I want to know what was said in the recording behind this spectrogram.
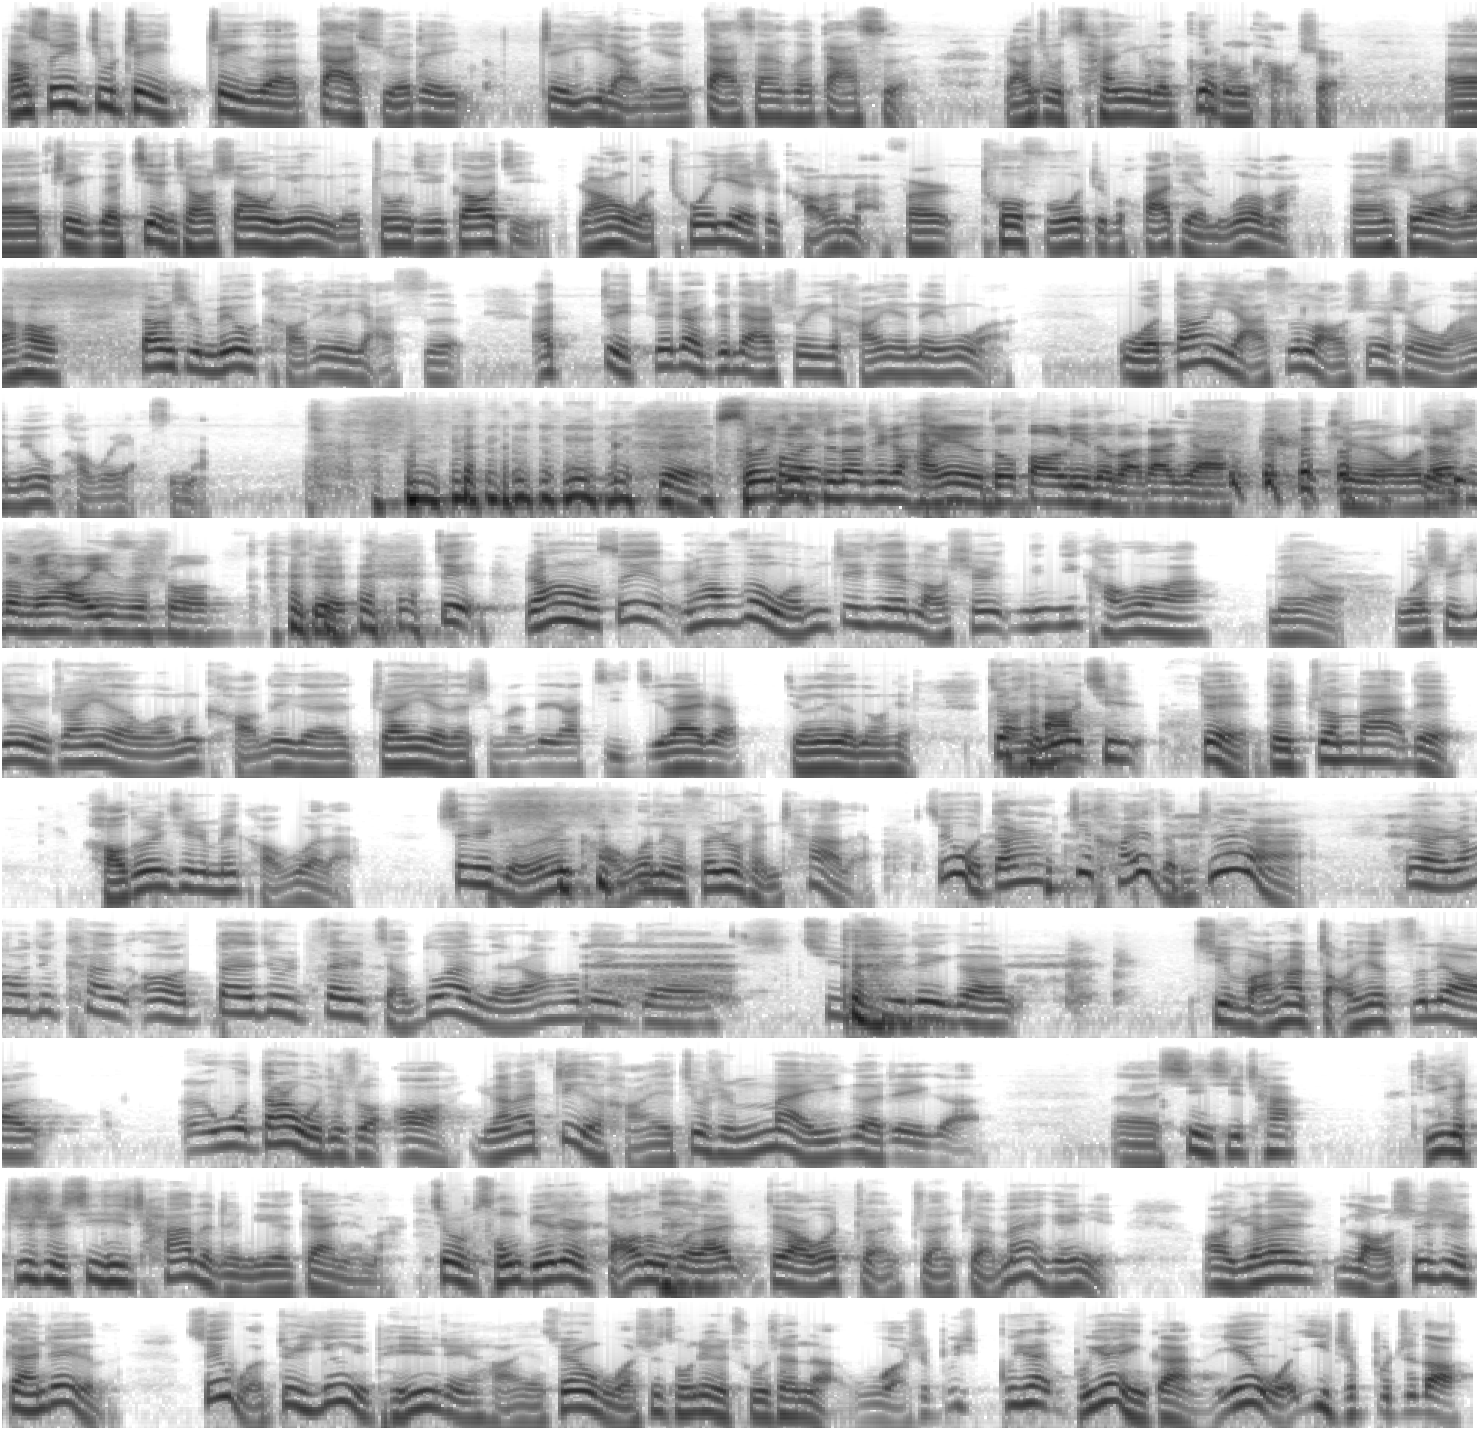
然后所以就这这个大学这这一两年，大三和大四，然后就参与了各种考试，呃，这个剑桥商务英语的中级、高级。然后我托业是考了满分，托福这不滑铁卢了嘛？刚才说了。然后当时没有考这个雅思。啊，对，在这儿跟大家说一个行业内幕啊，我当雅思老师的时候，我还没有考过雅思呢。对，所以就知道这个行业有多暴利的吧？大家，这个我当时都没好意思说。对对，然后所以然后问我们这些老师，你你考过吗？没有，我是英语专业的，我们考那个专业的什么，那叫几级来着？就那个东西，就很多人其实对对专八对，好多人其实没考过的，甚至有的人考过那个分数很差的。所以我当时这行业怎么这样？啊对吧？然后就看哦，大家就是在这讲段子，然后那个去去那个去网上找一些资料。呃，我当时我就说，哦，原来这个行业就是卖一个这个，呃，信息差，一个知识信息差的这么一个概念嘛，就是从别地儿倒腾过来，对吧？我转转转卖给你，哦，原来老师是干这个的，所以我对英语培训这个行业，虽然我是从这个出身的，我是不不愿不愿意干的，因为我一直不知道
